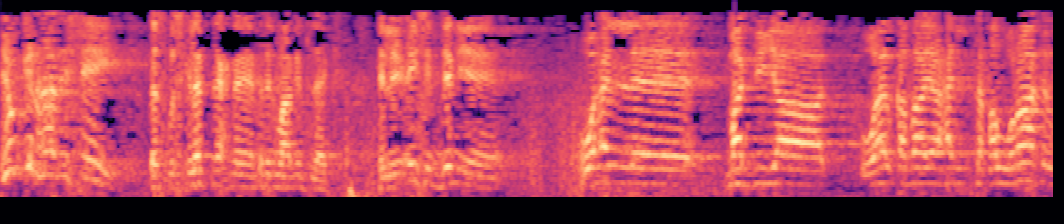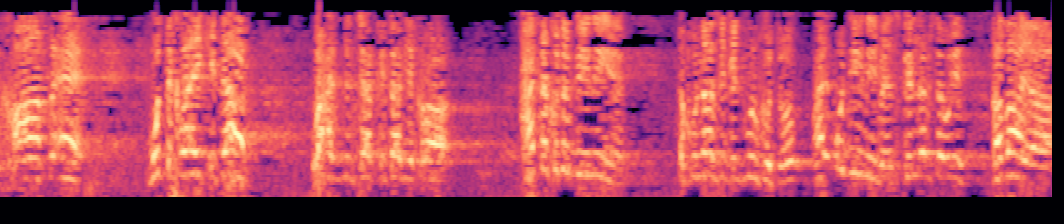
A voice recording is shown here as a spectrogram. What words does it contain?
يمكن هذا الشيء بس مشكلتنا إحنا مثل ما قلت لك اللي يعيش الدنيا وهالماديات وهالقضايا هالتصورات الخاطئة. مو تقرأ أي كتاب. واحد من شاف كتاب يقرأ. حتى كتب دينية. تكون ناس يكتبون كتب. هاي مو ديني بس كله مسوي قضايا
